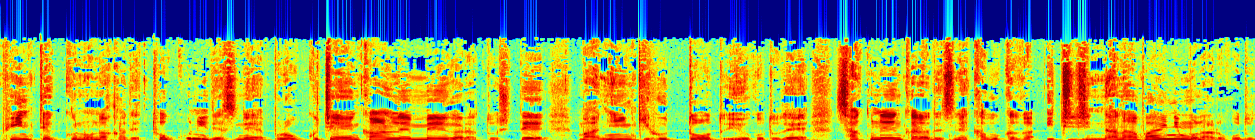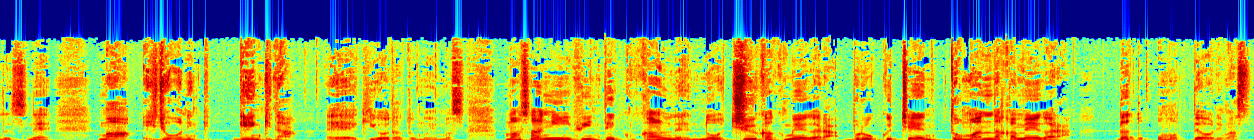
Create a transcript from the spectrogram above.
フィンテックの中で特にですね、ブロックチェーン関連銘柄として、まあ、人気沸騰ということで、昨年からですね、株価が一時7倍にもなるほどですね、まあ、非常に元気な、えー、企業だと思います。まさにフィンテック関連の中核銘柄、ブロックチェーンど真ん中銘柄、だと思っております。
